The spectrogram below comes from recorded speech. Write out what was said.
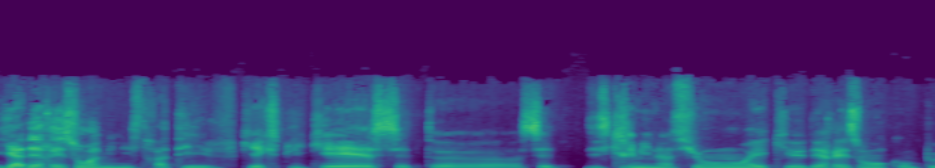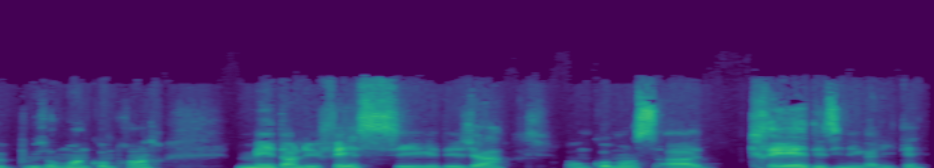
Il y a des raisons administratives qui expliquaient cette, euh, discrimination et que des raisons qu'on peut plus ou moins comprendre, mais dans les faits, c'est déjà, on commence à créer des inégalités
